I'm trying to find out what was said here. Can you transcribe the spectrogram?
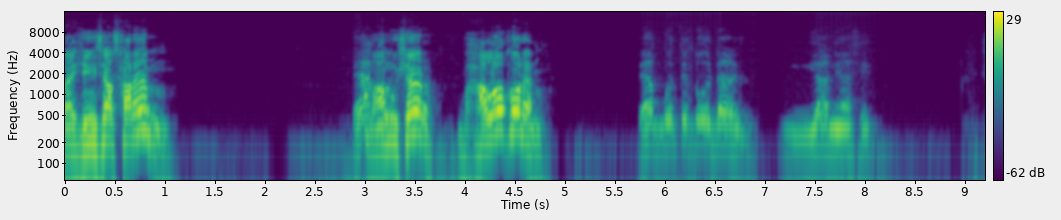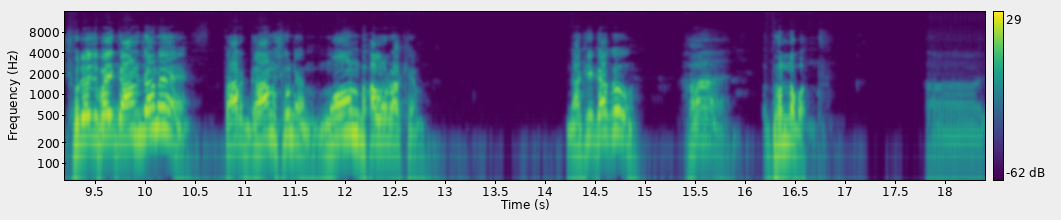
তাই হিংসা ছাড়েন। মানুষের ভালো করেন। এক তো ওইটা ইয়া নিয়ে আসি। সুরেশ ভাই গান জানে? তার গান শুনেন মন ভালো রাখেন। নাকি কাকু? হ্যাঁ। ধন্যবাদ। হ্যাঁ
